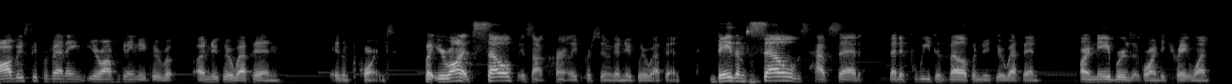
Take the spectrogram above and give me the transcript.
obviously, preventing Iran from getting nuclear a nuclear weapon is important, but Iran itself is not currently pursuing a nuclear weapon. They mm-hmm. themselves have said that if we develop a nuclear weapon, our neighbors are going to create one,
